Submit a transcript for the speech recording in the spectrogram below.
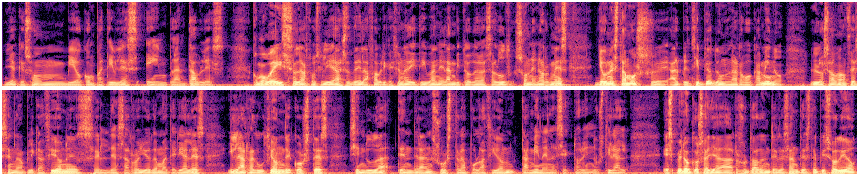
ya que son biocompatibles e implantables. Como veis, las posibilidades de la fabricación aditiva en el ámbito de la salud son enormes y aún estamos eh, al principio de un largo camino. Los avances en aplicaciones, el desarrollo de materiales y la reducción de costes sin duda tendrán su extrapolación también en el sector industrial. Espero que os haya resultado interesante este episodio.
